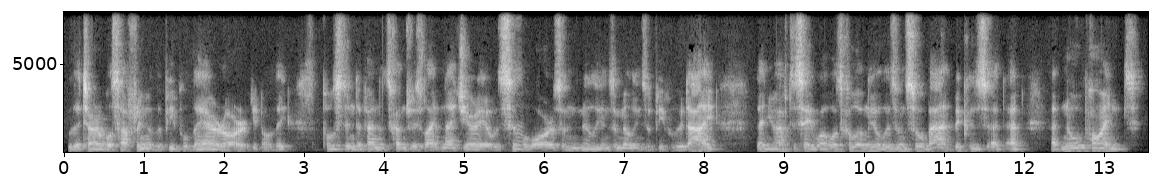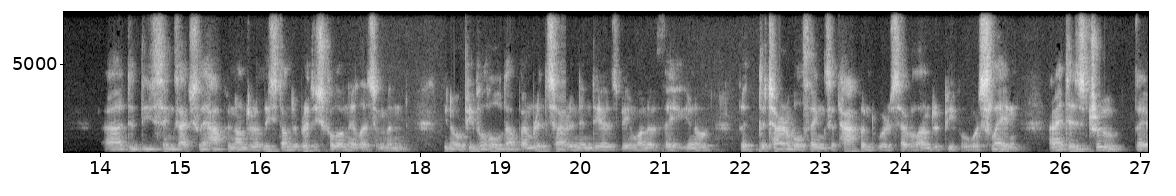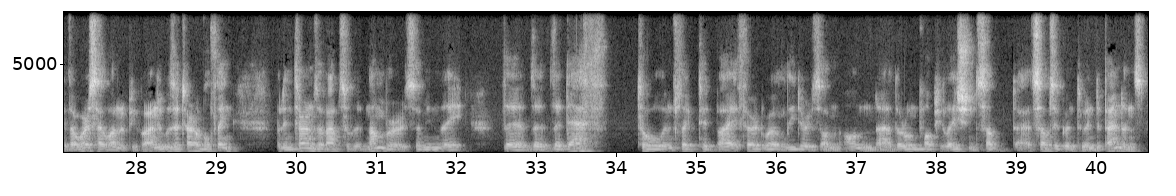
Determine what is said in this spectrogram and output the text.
with the terrible suffering of the people there, or you know the post-independence countries like Nigeria with civil hmm. wars and millions and millions of people who die, then you have to say, well, was colonialism so bad? Because at at, at no point uh, did these things actually happen under at least under British colonialism, and you know, people hold up Amritsar in India as being one of the, you know, the, the terrible things that happened where several hundred people were slain. And it is true, there, there were several hundred people, and it was a terrible thing. But in terms of absolute numbers, I mean, the, the, the, the death toll inflicted by third world leaders on, on uh, their own population sub, uh, subsequent to independence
